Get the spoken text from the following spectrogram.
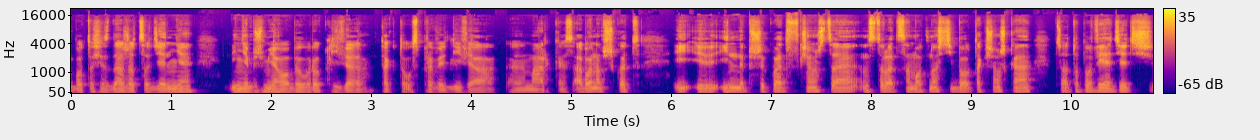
bo to się zdarza codziennie i nie brzmiałoby urokliwie, tak to usprawiedliwia e, Marquez. Albo na przykład i, i inny przykład w książce 100 lat samotności, bo ta książka, trzeba to powiedzieć,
